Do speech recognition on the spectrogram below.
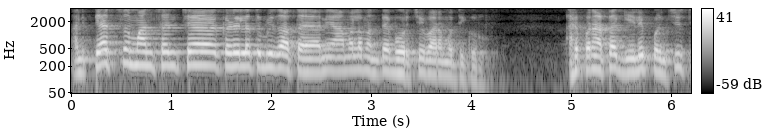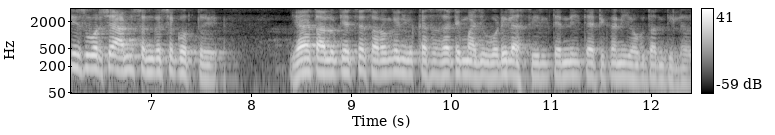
आणि त्याच माणसांच्या कडेला तुम्ही जाताय आणि आम्हाला म्हणताय भोरची बारामती करू. अरे पण आता गेले पंचवीस तीस वर्ष आम्ही संघर्ष करतोय. या तालुक्याच्या सर्वांगीण विकासासाठी माझे वडील असतील त्यांनी त्या ठिकाणी योगदान दिलं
